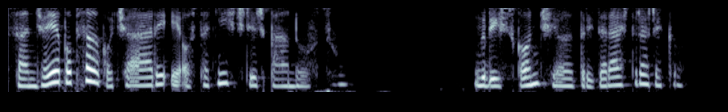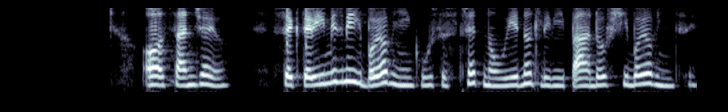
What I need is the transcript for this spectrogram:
Sanjaya popsal kočáry i ostatních čtyř pándovců. Když skončil, Tritaráštra řekl. O Sanjayo, se kterými z mých bojovníků se střetnou jednotliví pándovští bojovníci.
